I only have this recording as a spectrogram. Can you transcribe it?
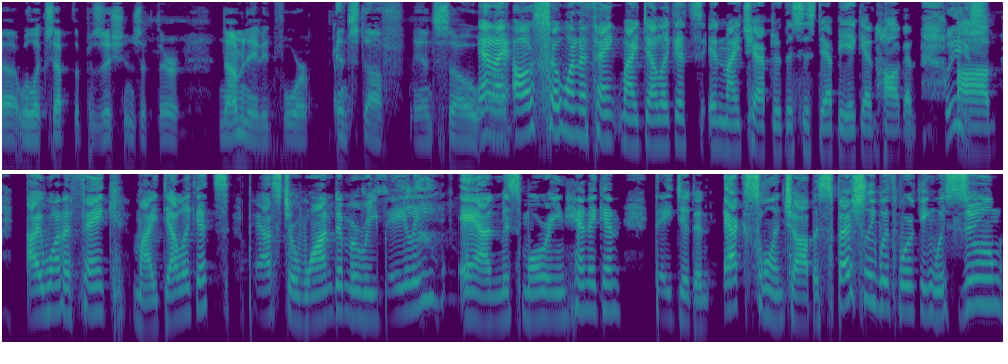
uh, will accept the positions that they're nominated for and stuff. And so, And I um, also want to thank my delegates in my chapter. This is Debbie again, Hagen. please. Um, I want to thank my delegates, Pastor Wanda Marie Bailey and Miss Maureen Hennigan. They did an excellent job, especially with working with Zoom,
